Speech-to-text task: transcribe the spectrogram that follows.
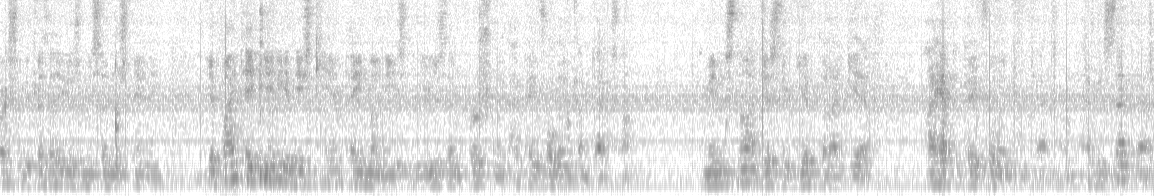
question because I think there's a misunderstanding. If I take any of these campaign monies and use them personally, I pay full income tax on it. I mean, it's not just a gift that I get. I have to pay full income tax on. Having said that,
